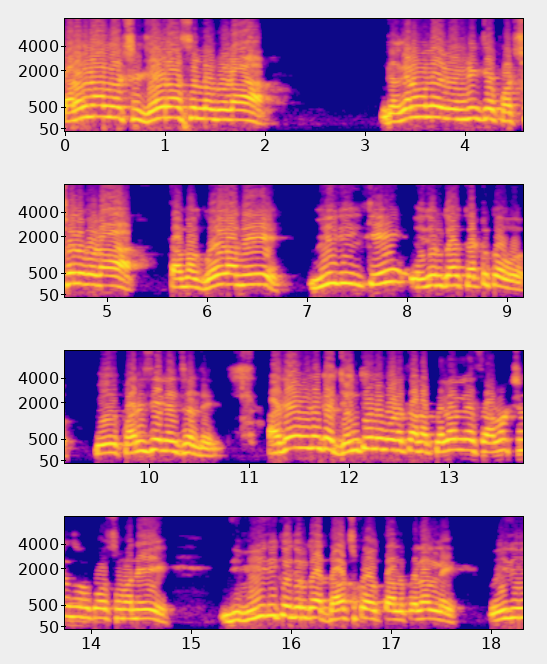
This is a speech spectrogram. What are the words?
ఇరవై నాలుగు లక్షల జీవరాశుల్లో కూడా గగనంలో విహరించే పక్షులు కూడా తమ గోళని వీధికి ఎదురుగా కట్టుకోవు. మీరు పరిశీలించండి. అదేవిధంగా జంతువులు కూడా తన పిల్లల్ని సంరక్షించడం కోసమని వీధికి ఎదురుగా దాచుకో తన పిల్లల్ని. వీధి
